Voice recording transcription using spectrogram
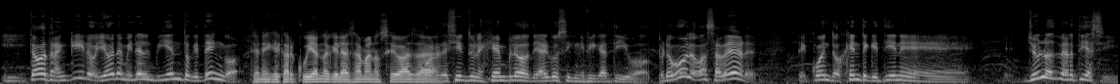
y estaba tranquilo y ahora mirá el viento que tengo. Tenés que estar cuidando que la llama no se vaya. por decirte un ejemplo de algo significativo. Pero vos lo vas a ver. Te cuento, gente que tiene... Yo lo advertí así.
